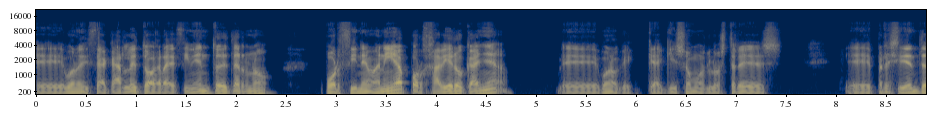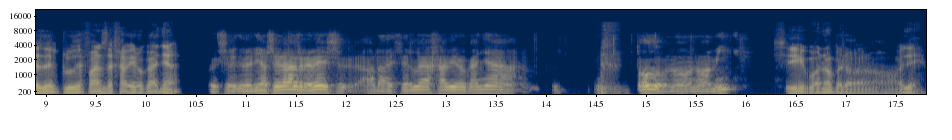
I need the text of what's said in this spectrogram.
eh, bueno, dice a Carleto, agradecimiento eterno por Cinemanía, por Javier Ocaña, eh, bueno, que, que aquí somos los tres eh, presidentes del club de fans de Javier Ocaña. Pues debería ser al revés. Agradecerle a Javier Ocaña todo, no, no a mí. Sí, bueno, pero oye,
